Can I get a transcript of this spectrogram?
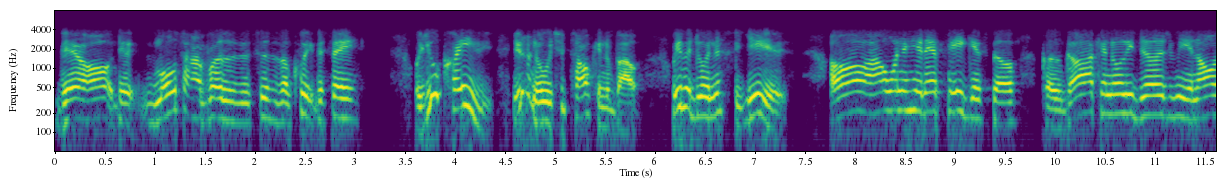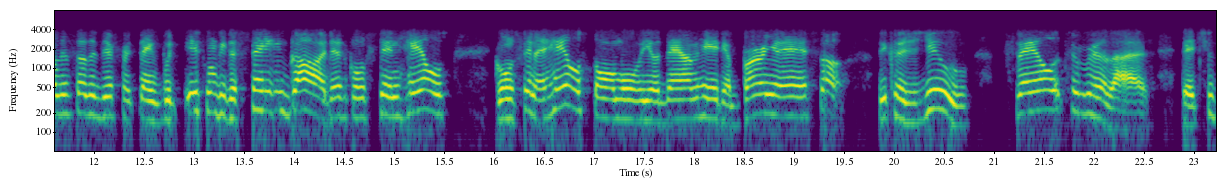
they're all, they're, most of our brothers and sisters are quick to say, Well, you're crazy. You don't know what you're talking about. We've been doing this for years. Oh, I don't want to hear that pagan stuff because God can only judge me and all this other different thing. But it's going to be the same God that's going to send hell's, going to send a hailstorm over your damn head and burn your ass up because you failed to realize that you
